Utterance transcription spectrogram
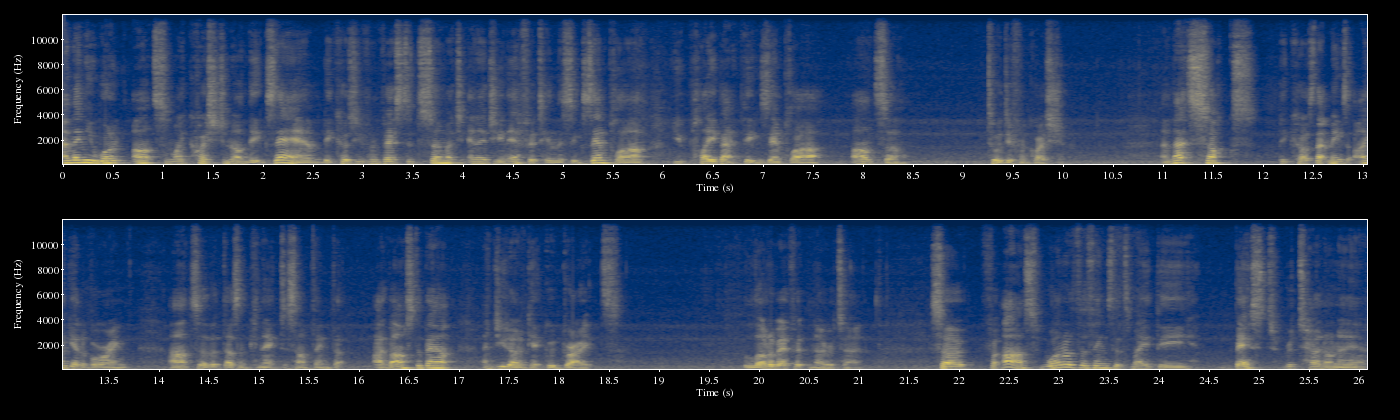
and then you won't answer my question on the exam because you've invested so much energy and effort in this exemplar, you play back the exemplar answer to a different question. And that sucks because that means I get a boring answer that doesn't connect to something that I've asked about and you don't get good grades. A lot of effort, no return. So for us, one of the things that's made the best return on,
